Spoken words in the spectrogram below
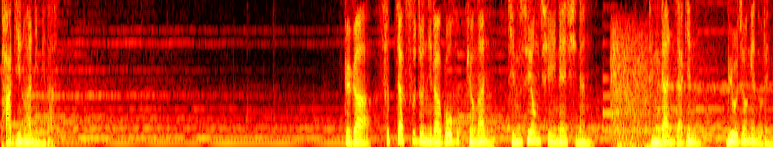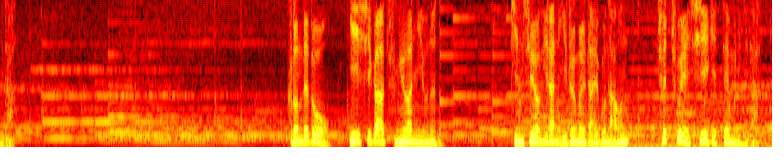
박인환입니다. 그가 습작 수준이라고 혹평한 김수영 시인의 시는 등단작인 묘정의 노래입니다. 그런데도 이 시가 중요한 이유는 김수영이란 이름을 달고 나온 최초의 시이기 때문입니다.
